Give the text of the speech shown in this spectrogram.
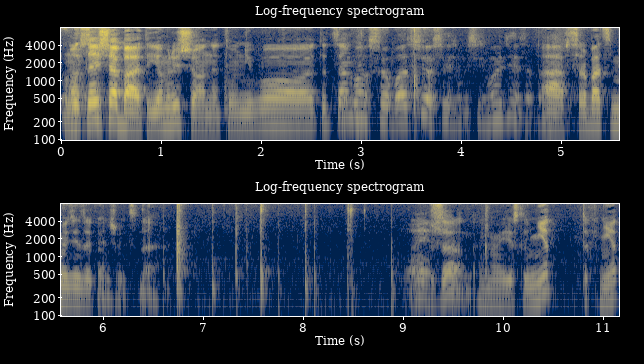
Моцей. Шаббат, Йом решен. Это у него этот Так самый. он Шаббат, все, седьмой день. А, в Срабат седьмой день заканчивается, да. Да, но если нет, так нет.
